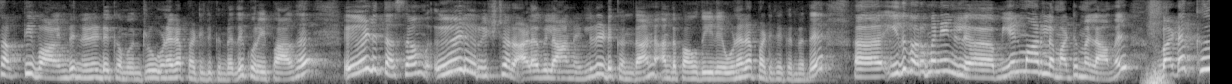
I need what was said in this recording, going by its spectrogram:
சக்தி வாய்ந்த நிலநடுக்கம் ஒன்று உணரப்பட்டிருக்கின்றது. குறிப்பாக ஏழு தசம் ஏழு ரிஷ்டர் அளவிலான நிலநடுக்கம் தான் அந்த பகுதியிலே உணரப்பட்டிருக்கின்றது. இது வருமனே மியான்மரில் மட்டுமல்லாமல் வடக்கு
